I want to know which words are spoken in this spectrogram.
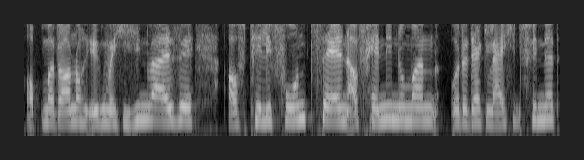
ob man da noch irgendwelche Hinweise auf Telefonzellen, auf Handynummern oder dergleichen findet.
